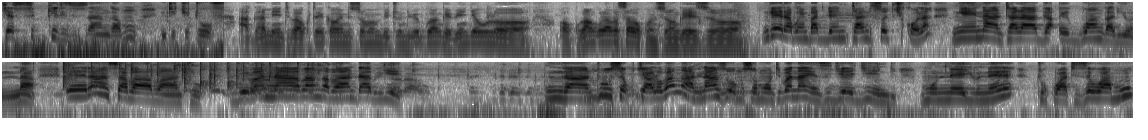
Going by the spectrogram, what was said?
kyesikkirizizangamu nti kituufu. Agambye nti bakuteekawo emisomo mu bitundu by'eggwanga ebyenjawulo okubangula abasawo ku nsonga ezo. Ng'era bwe mbadde ntandisa okikola ŋŋenda ntalaaga eggwanga lyonna. Era nsaba abantu bwe banaaba nga bandabye nga ntuuse ku kyalo oba nga nanze omusomo nti banaye enzija egindi muneeyune tukwatize wamu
